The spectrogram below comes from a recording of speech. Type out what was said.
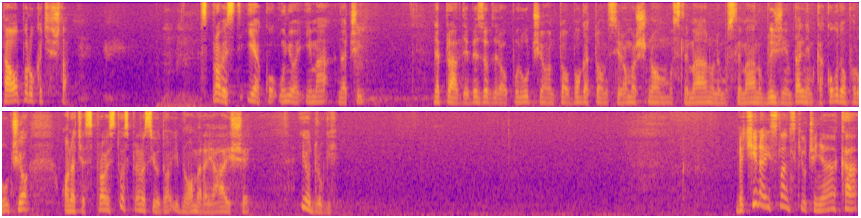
Ta oporuka će šta? Sprovesti, iako u njoj ima, znači, nepravde, bez obzira oporučio on to bogatom, siromašnom, muslimanu, nemuslimanu, bližnjem, daljem, kako god oporučio, ona će sprovesti. To se prenosi od Ibn Omara i Ajše i od drugih. Većina islamskih učenjaka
